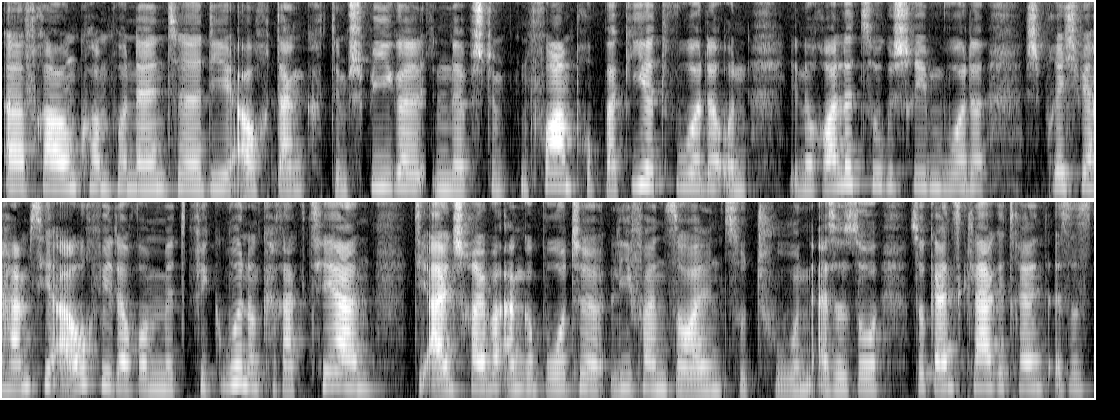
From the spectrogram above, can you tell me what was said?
äh, Frauenkomponente, die auch dank dem Spiegel in einer bestimmten Form propagiert wurde und in eine Rolle zugeschrieben wurde. Sprich, wir haben es hier auch wiederum mit Figuren und Charakteren, die Einschreiberangebote liefern sollen, zu tun. Also so, so ganz klar getrennt ist es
